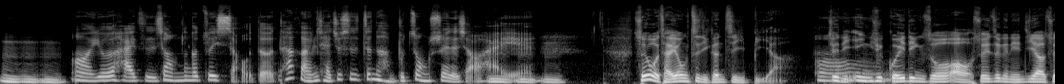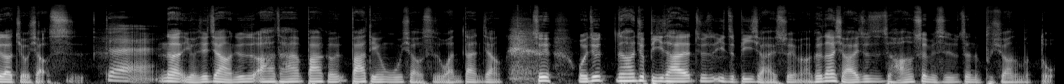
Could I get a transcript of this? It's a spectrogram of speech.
嗯嗯嗯。哦，有的孩子像我们那个最小的，他感觉起来就是真的很不重睡的小孩耶。嗯，嗯，嗯。所以我才用自己跟自己比啊，就你硬去规定说哦，所以这个年纪要睡到九小时。对。那有些家长就是啊，他八个八点五小时完蛋这样，所以我就然后就逼他，就是一直逼小孩睡嘛。可是他小孩就是好像睡眠时间真的不需要那么多。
